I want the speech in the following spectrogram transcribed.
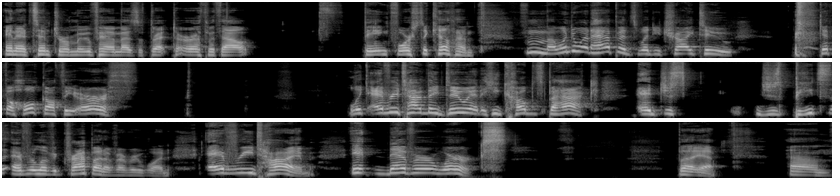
in an attempt to remove him as a threat to Earth without being forced to kill him. Hmm, I wonder what happens when you try to get the Hulk off the Earth. Like every time they do it, he comes back and just just beats the ever loving crap out of everyone. Every time. It never works. But yeah. Um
